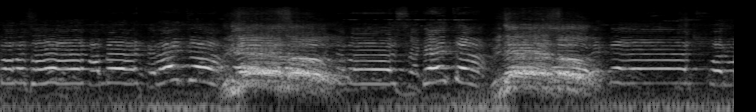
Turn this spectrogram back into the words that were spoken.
बाबासाहेब आंबेडकरांचा जिंदाबाद सगळ्यांचा एकच पर्व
